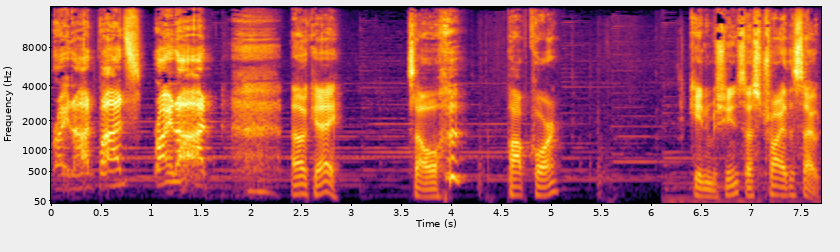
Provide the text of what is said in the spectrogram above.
right on, buds. Right on. Okay. So, popcorn, candy machines. Let's try this out.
